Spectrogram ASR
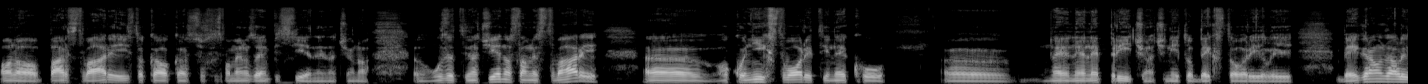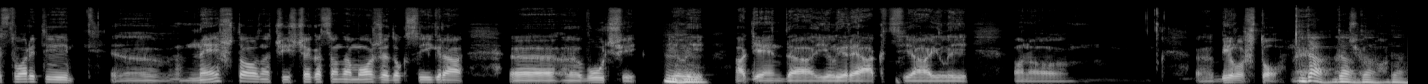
ono par stvari, isto kao kao što se spomenuo za NPC-e, ne, znači ono uzeti znači jednostavne stvari, uh, oko njih stvoriti neku uh, ne, ne, ne priču, znači nije to backstory ili background, ali stvoriti e, nešto, znači iz čega se onda može dok se igra e, e vući ili mhm. agenda ili reakcija ili ono e, bilo što. Ne? Da, znači, da, ono, da,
